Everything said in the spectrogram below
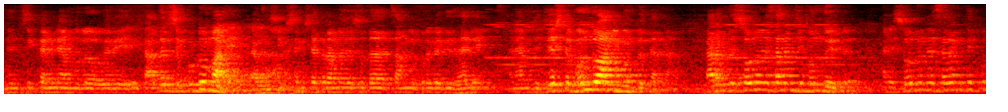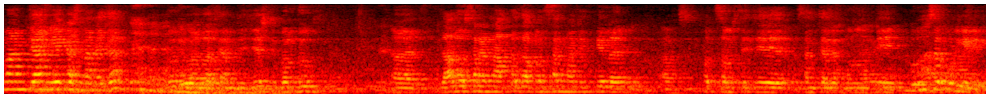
ज्यांची कन्या मुलं वगैरे एक आदर्श कुटुंब आहे. कारण शिक्षण क्षेत्रामध्ये सुद्धा चांगली प्रगती झाली आणि आमचे ज्येष्ठ बंधू आम्ही म्हणतो त्यांना. कारण ते सोनवणे सरांचे बंधू आहेत. आणि सोनवणे सर ते पुन्हा आमचे आम्ही एकच नाण्याच्या बाजू असे आमचे ज्येष्ठ बंधू. जाधव सरांना आताच आपण सन्मानित केलं. पतसंस्थेचे संचालक म्हणून ते कुरुल सर कुठे गेले?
